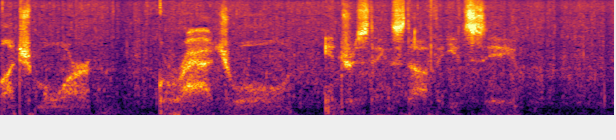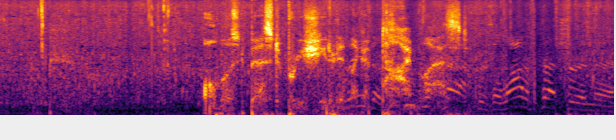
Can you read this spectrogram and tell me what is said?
much more gradual, interesting stuff that you'd see. Almost best appreciated in like a time lapse. There's a lot of pressure in there.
